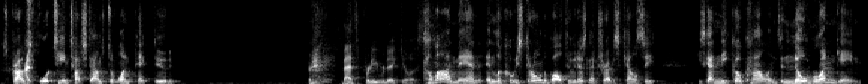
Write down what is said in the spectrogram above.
Stroud's I- 14 touchdowns to one pick, dude. That's pretty ridiculous. Come on, man. And look who he's throwing the ball to. He doesn't have Travis Kelce. He's got Nico Collins and no run game.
